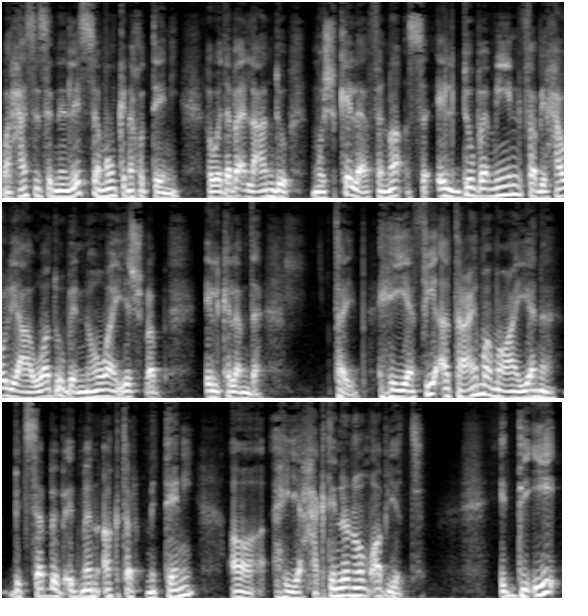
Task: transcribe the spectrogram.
وحاسس إن لسه ممكن آخد تاني. هو ده بقى اللي عنده مشكلة في نقص الدوبامين فبيحاول يعوضه بإن هو يشرب الكلام ده. طيب هي في أطعمة معينة بتسبب إدمان أكتر من التاني؟ آه هي حاجتين لونهم أبيض. الدقيق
